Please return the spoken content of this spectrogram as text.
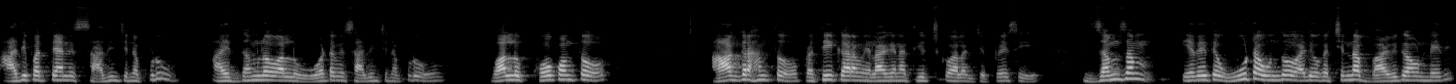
ఆధిపత్యాన్ని సాధించినప్పుడు ఆ యుద్ధంలో వాళ్ళు ఓటమి సాధించినప్పుడు వాళ్ళు కోపంతో ఆగ్రహంతో ప్రతీకారం ఎలాగైనా తీర్చుకోవాలని చెప్పేసి జంజం ఏదైతే ఊట ఉందో అది ఒక చిన్న బావిగా ఉండేది.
